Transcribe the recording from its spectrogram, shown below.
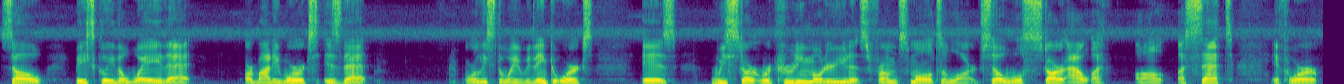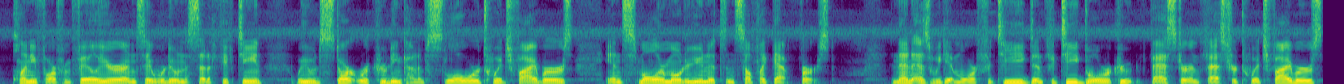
So basically, the way that our body works is that, or at least the way we think it works, is we start recruiting motor units from small to large. So we'll start out a, a, uh, a, set if we're plenty far from failure and say we're doing a set of 15, we would start recruiting kind of slower twitch fibers and smaller motor units and stuff like that first. And then as we get more fatigued and fatigued, we'll recruit faster and faster twitch fibers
